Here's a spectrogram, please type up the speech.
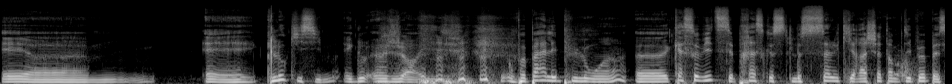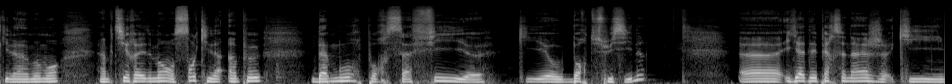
est, euh, est glauquissime. Et glo- genre, on peut pas aller plus loin. Euh, Kassovitz, c'est presque le seul qui rachète un petit peu parce qu'il a un moment, un petit rayonnement. On sent qu'il a un peu d'amour pour sa fille qui est au bord du suicide. Euh, Il y a des personnages qui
